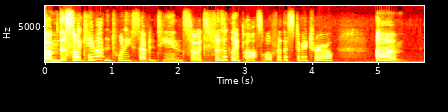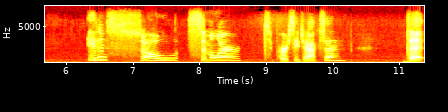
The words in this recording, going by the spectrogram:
Um, th- so it came out in 2017, so it's physically possible for this to be true. Um, it is so similar to Percy Jackson that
